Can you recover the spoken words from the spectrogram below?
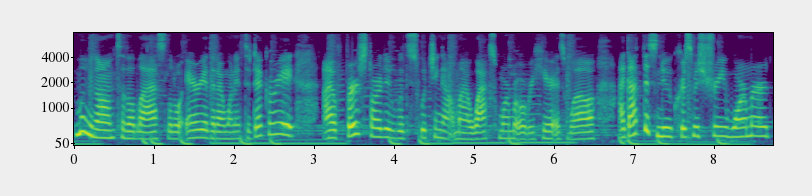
Moving on to the last little area that I wanted to decorate, I first started with switching out my wax warmer over here as well. I got this new Christmas tree warmer,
